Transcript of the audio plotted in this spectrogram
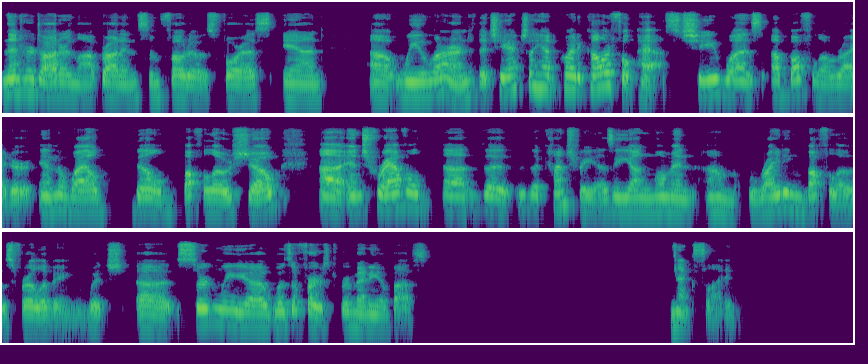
And then her daughter in law brought in some photos for us, and uh, we learned that she actually had quite a colorful past. She was a buffalo rider in the wild Bill Buffalo show uh, and traveled uh, the the country as a young woman, um, riding buffaloes for a living, which uh, certainly uh, was a first for many of us. Next slide.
